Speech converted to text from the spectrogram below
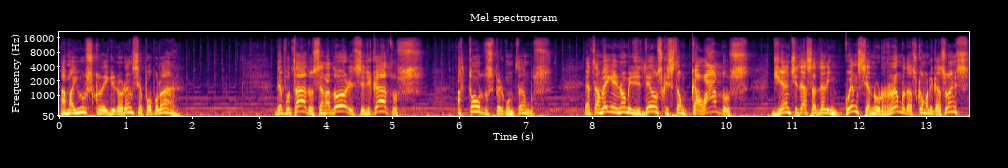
à maiúscula ignorância popular. Deputados, senadores, sindicatos, a todos perguntamos: é também em nome de Deus que estão calados diante dessa delinquência no ramo das comunicações?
